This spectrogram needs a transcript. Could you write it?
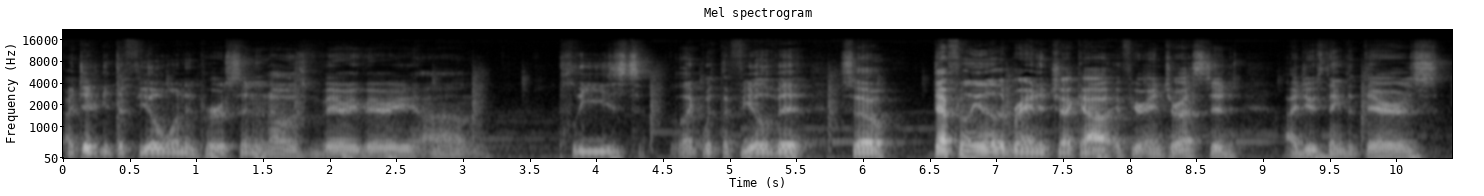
I did get to feel one in person and I was very, very um, pleased like with the feel of it. So definitely another brand to check out if you're interested. I do think that theirs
